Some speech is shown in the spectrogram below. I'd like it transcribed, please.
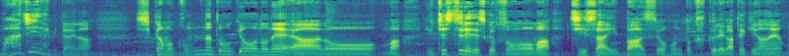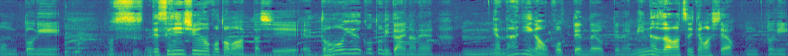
マジで？みたいな。しかもこんな東京のね、あのー、まあ、言っちゃ失礼ですけど、その、まあ、小さいバーですよ。ほんと隠れ家的なね、本当に。もうで、先週のこともあったし、え、どういうことみたいなね。うん、いや、何が起こってんだよってね、みんなざわついてましたよ。本当に。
